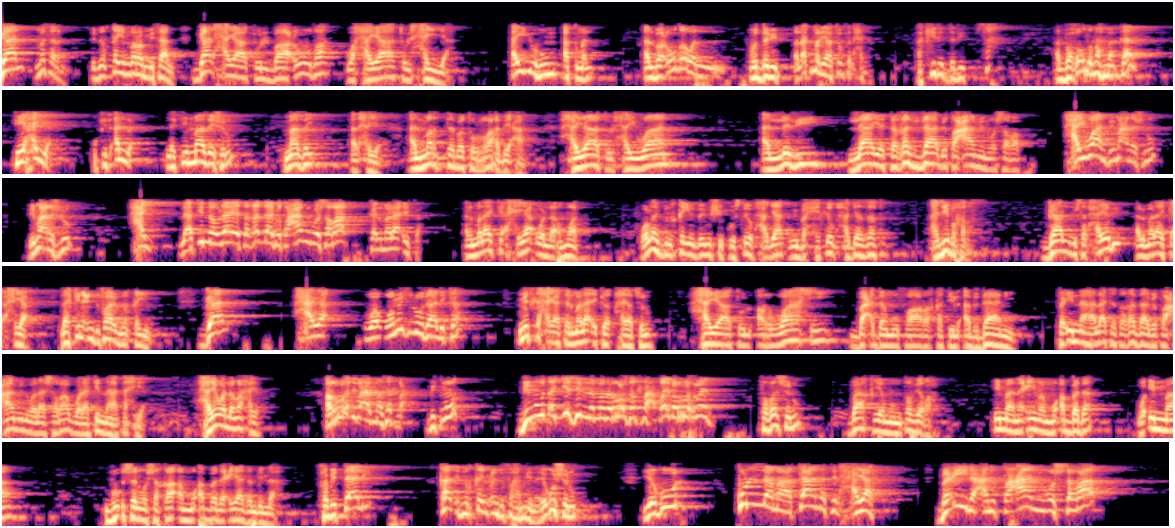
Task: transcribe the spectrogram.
قال مثلا ابن القيم ضرب مثال. قال حياة الباعوضة وحياة الحية. أيهم أكمل؟ البعوضة وال... والدبيب. الأكمل ياتون في الحياة. أكيد الدبيب. صح. البعوضة مهما كان هي حية وكتألم لكن ما زي شنو؟ ما زي الحية. المرتبة الرابعة حياة الحيوان الذي لا يتغذى بطعام وشراب. حيوان بمعنى شنو؟ بمعنى شنو؟ حي. لكنه لا يتغذى بطعام وشراب كالملائكة. الملائكة أحياء ولا أموات؟ والله ابن القيم ده يمشي يكوس له حاجات ويبحث له حاجات ذاته. عجيبة خلاص. قال مش الحياة دي؟ الملائكة أحياء. لكن عنده فهم ابن القيم. قال حياة ومثل ذلك مثل حياة الملائكة حياة شنو؟ حياة الأرواح بعد مفارقة الأبدان فإنها لا تتغذى بطعام ولا شراب ولكنها تحيا. حياة ولا ما حياة الروح دي بعد ما تطلع بتموت. بموت الجسم لما الروح تطلع. طيب الروح وين؟ تظل شنو؟ باقية منتظرة. إما نعيما مؤبدا وإما بؤسا وشقاء مؤبدا عياذا بالله. فبالتالي قال ابن القيم عنده فهم هنا. يقول شنو؟ يقول كلما كانت الحياة بعيدة عن الطعام والشراب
